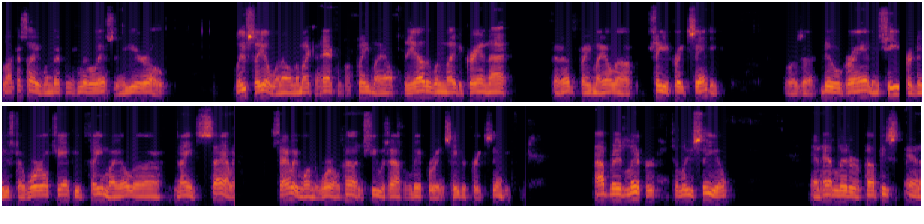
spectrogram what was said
like I say, when Lipper was a little less than a year old. Lucille went on to make a heck of a female. The other one made a grand night. That other female, uh, Cedar Creek Cindy, was a dual grand, and she produced a world champion female uh, named Sally. Sally won the world hunt. She was out of Lipper in Cedar Creek Cindy. I bred Lipper to Lucille and had a litter of puppies, and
